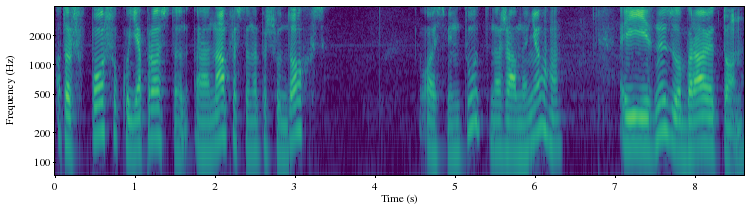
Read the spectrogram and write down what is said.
Отож, в пошуку я просто-напросто напишу DOX. Ось він тут, нажав на нього. І знизу обираю тон.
